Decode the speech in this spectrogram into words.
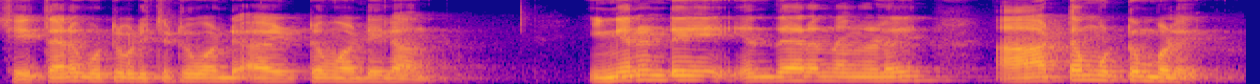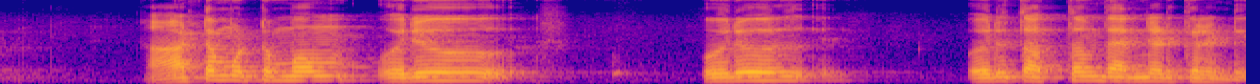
ഷെയ്ത്താനെ കൂട്ടുപിടിച്ചിട്ട് വേണ്ടി ആയിട്ട് വേണ്ടിയില്ലാന്ന്. ഇങ്ങനെയുണ്ട് എന്തായാലും ഞങ്ങൾ ആട്ടം മുട്ടുമ്പോൾ ആട്ടം മുട്ടുമ്പം ഒരു ഒരു ഒരു തത്വം തിരഞ്ഞെടുക്കലുണ്ട്.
